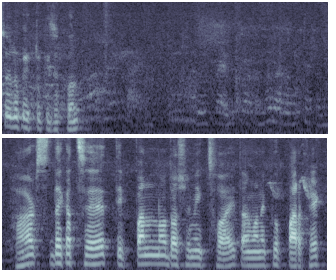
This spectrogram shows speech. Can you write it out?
চলুক একটু কিছুক্ষণ। হার্টস দেখাচ্ছে তিপ্পান্ন দশমিক ছয়, তার মানে খুব পারফেক্ট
